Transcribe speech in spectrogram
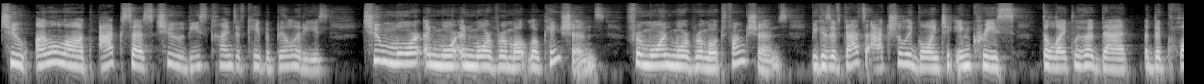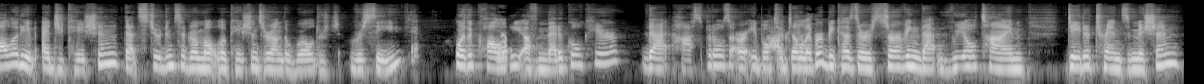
to unlock access to these kinds of capabilities to more and more and more remote locations for more and more remote functions. Because if that's actually going to increase the likelihood that the quality of education that students in remote locations around the world re- receive, or the quality of medical care that hospitals are able to deliver because they're serving that real time data transmission,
